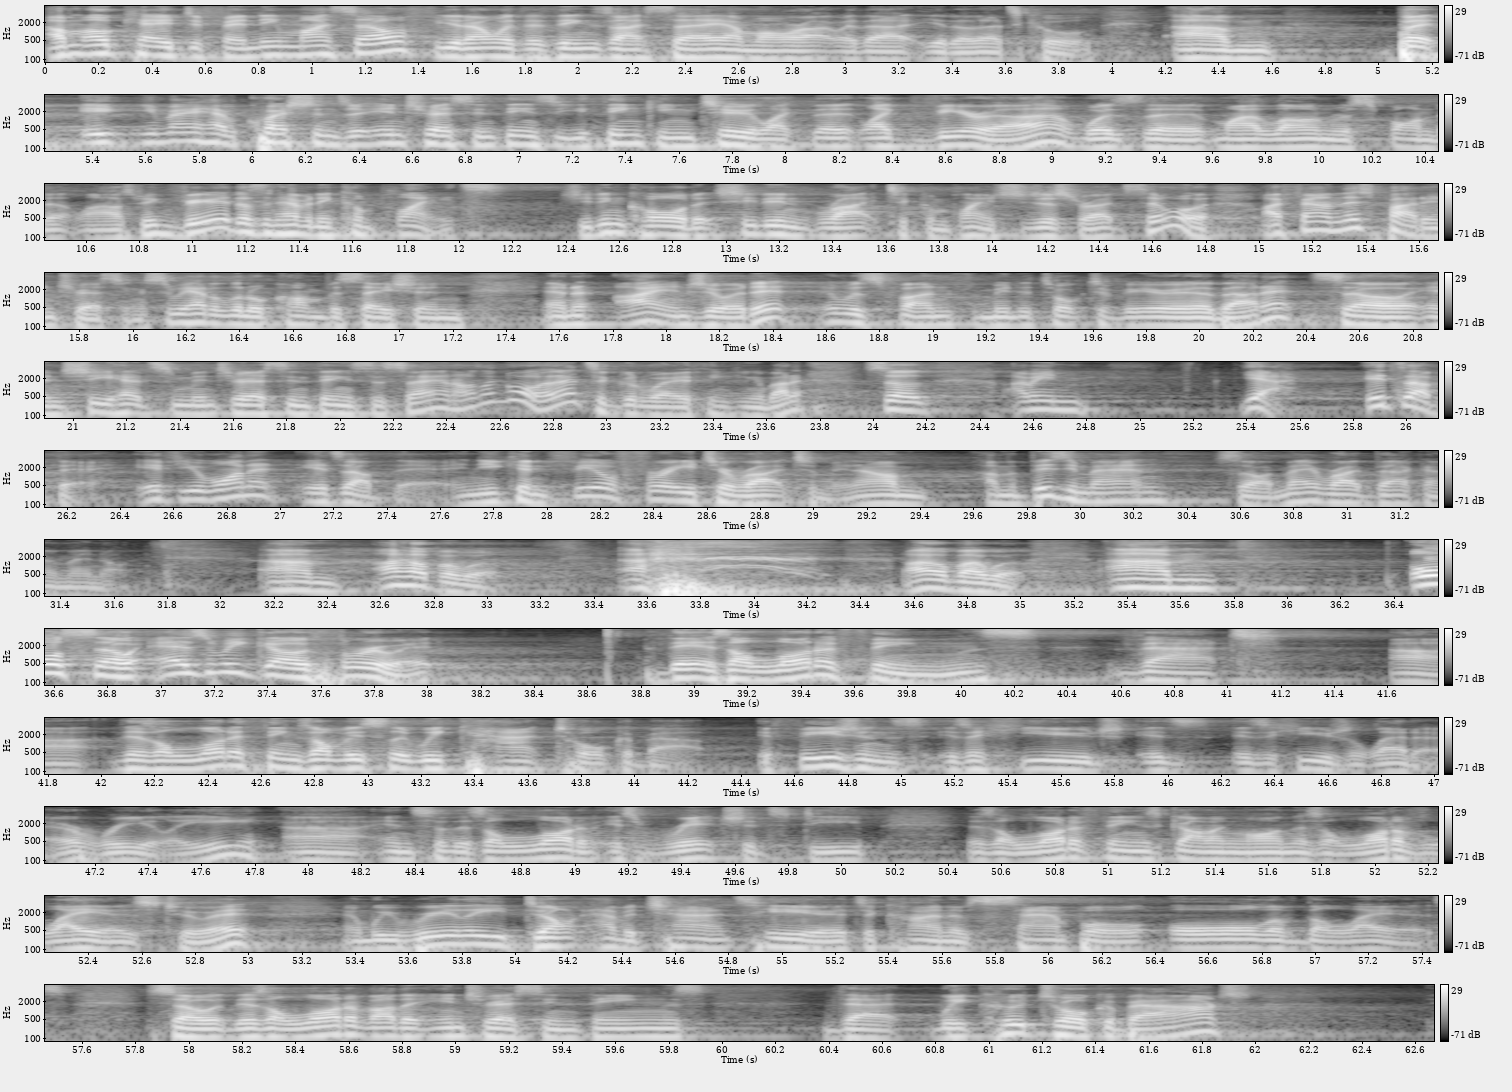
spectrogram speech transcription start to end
I'm okay defending myself, you know, with the things I say. I'm all right with that. You know, that's cool. Um, but it, you may have questions or interesting things that you're thinking too. Like the, like Vera was the my lone respondent last week. Vera doesn't have any complaints. She didn't call it. She didn't write to complain. She just wrote to say, "Oh, I found this part interesting." So we had a little conversation, and I enjoyed it. It was fun for me to talk to Vera about it. So, and she had some interesting things to say, and I was like, "Oh, that's a good way of thinking about it." So, I mean, yeah, it's up there. If you want it, it's up there, and you can feel free to write to me. Now, I'm I'm a busy man, so I may write back, I may not. Um, I hope I will. I hope I will. Um, also, as we go through it, there's a lot of things that uh, there's a lot of things obviously we can't talk about. Ephesians is a huge is is a huge letter, really, uh, and so there's a lot of it's rich, it's deep. There's a lot of things going on. There's a lot of layers to it, and we really don't have a chance here to kind of sample all of the layers. So there's a lot of other interesting things that we could talk about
